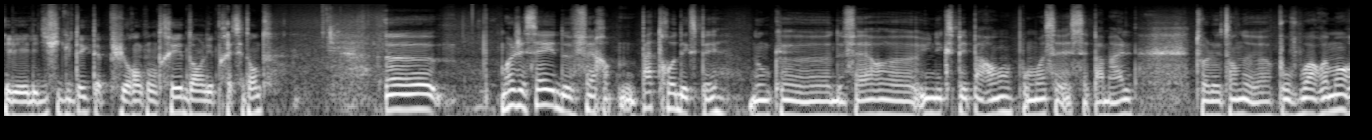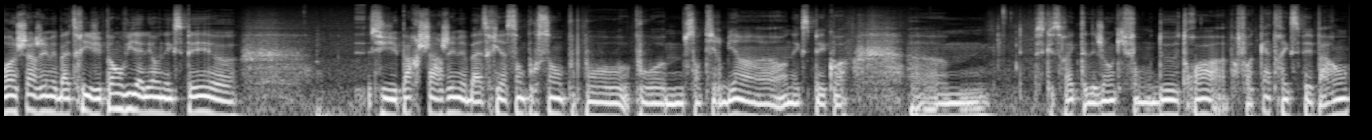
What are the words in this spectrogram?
les, difficultés que tu as pu rencontrer dans les précédentes? Euh, Moi, j'essaye de faire pas trop d'expé. Donc, euh, de faire euh, une expé par an, pour moi, c'est pas mal. Toi, le temps de pouvoir vraiment recharger mes batteries. J'ai pas envie d'aller en expé si j'ai pas rechargé mes batteries à 100% pour, pour, me sentir bien en expé quoi. Euh, Parce que c'est vrai que tu as des gens qui font 2, 3, parfois 4 expés par an.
